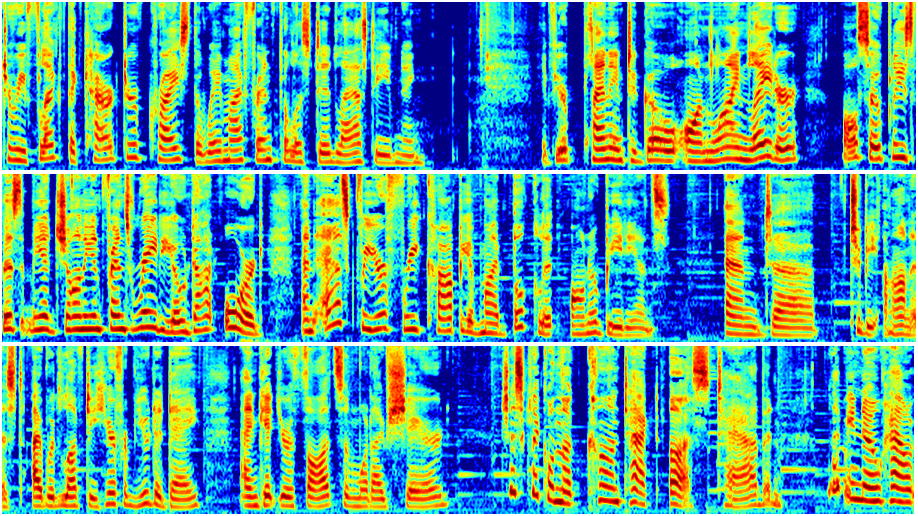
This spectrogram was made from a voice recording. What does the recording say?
to reflect the character of Christ the way my friend Phyllis did last evening. If you're planning to go online later, also, please visit me at joniandfriendsradio.org and ask for your free copy of my booklet on obedience. And uh, to be honest, I would love to hear from you today and get your thoughts on what I've shared. Just click on the Contact Us tab and let me know how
